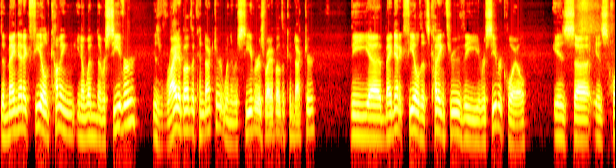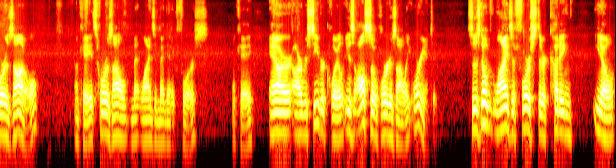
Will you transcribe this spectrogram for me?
The magnetic field coming, you know, when the receiver is right above the conductor, when the receiver is right above the conductor, the uh, magnetic field that's cutting through the receiver coil is uh, is horizontal. Okay, it's horizontal lines of magnetic force. Okay, and our our receiver coil is also horizontally oriented. So there's no lines of force that are cutting, you know,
